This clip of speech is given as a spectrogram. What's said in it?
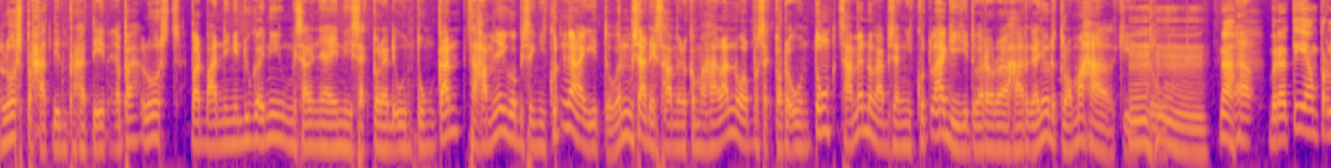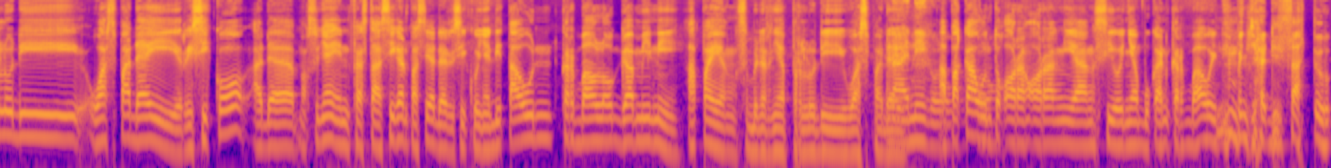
Lu harus perhatiin perhatiin apa, lu harus bandingin juga ini misalnya ini sektornya diuntungkan, sahamnya juga bisa ngikut nggak gitu kan? Bisa ada sahamnya udah kemahalan walaupun sektornya untung, sahamnya udah nggak bisa ngikut lagi gitu karena udah harganya udah terlalu mahal gitu. Mhm. Nah, Nah. berarti yang perlu diwaspadai risiko ada maksudnya investasi kan pasti ada risikonya di tahun kerbau logam ini. Apa yang sebenarnya perlu diwaspadai? Nah, ini kalau- Apakah kalau- untuk orang-orang yang sionya bukan kerbau ini menjadi satu?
